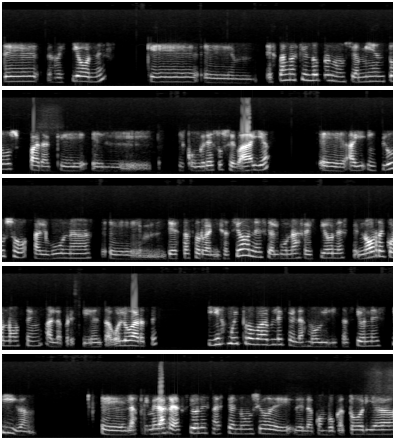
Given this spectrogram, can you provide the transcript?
de regiones que eh, están haciendo pronunciamientos para que el, el Congreso se vaya. Eh, hay incluso algunas eh, de estas organizaciones y algunas regiones que no reconocen a la presidenta Boluarte y es muy probable que las movilizaciones sigan. Eh, las primeras reacciones a este anuncio de, la convocatoria,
